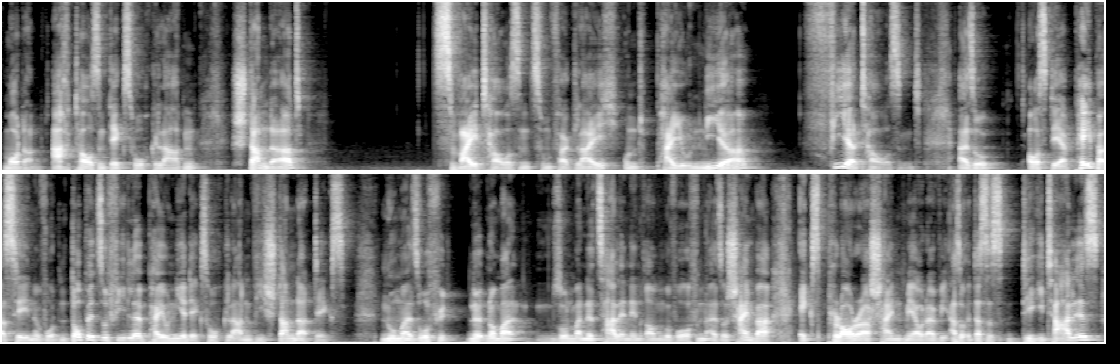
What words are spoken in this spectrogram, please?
Modern, 8000 Decks hochgeladen. Standard 2000 zum Vergleich und Pioneer 4000. Also aus der Paper-Szene wurden doppelt so viele Pioneer-Decks hochgeladen wie Standard-Decks. Nur mal so für, ne, nochmal so mal eine Zahl in den Raum geworfen. Also scheinbar Explorer scheint mehr oder wie, also dass es digital ist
